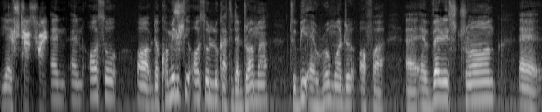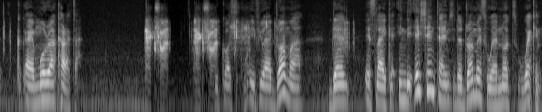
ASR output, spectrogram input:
yes, It's too sweet. and, and also uh, the community also look at the drummer to be a role model of uh, a, a very strong uh, uh, moral character. Excellent. Excellent. Because if you are a drummer, then it's like in the ancient times, the drummers were not working.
